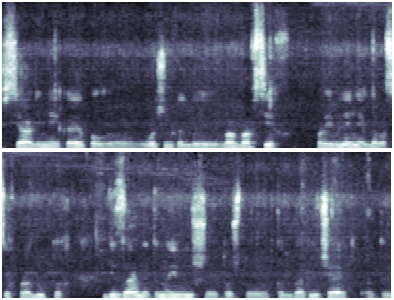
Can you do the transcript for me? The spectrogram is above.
вся линейка Apple э, очень как бы во, во всех проявлениях, да, во всех продуктах дизайн это наивысшее, то, что вот, как бы отличает эту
